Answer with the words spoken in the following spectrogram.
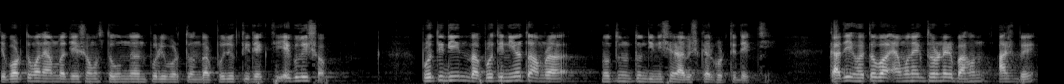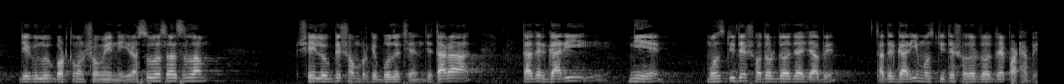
যে বর্তমানে আমরা যে সমস্ত উন্নয়ন, পরিবর্তন বা প্রযুক্তি দেখছি এগুলি সব। প্রতিদিন বা প্রতিনিয়ত আমরা নতুন নতুন জিনিসের আবিষ্কার করতে দেখছি। কাজেই হয়তোবা এমন এক ধরনের বাহন আসবে যেগুলো বর্তমান সময়ে নেই। রাসুল্লাহ সাল্লাম সেই লোকদের সম্পর্কে বলেছেন যে তারা তাদের গাড়ি নিয়ে মসজিদের সদর দরজায় যাবে, তাদের গাড়ি মসজিদের সদর দরজায় পাঠাবে।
